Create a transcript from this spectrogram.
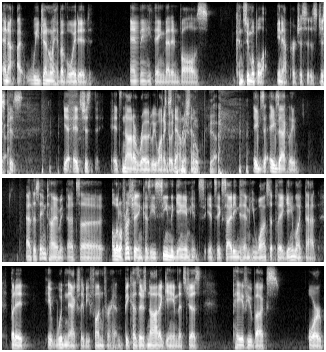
and I, I, we generally have avoided anything that involves consumable in-app purchases, just because. Yeah. it's just it's not a road we want to go down with slope. Yeah. Ex- exactly. At the same time, it's a, a little frustrating because he's seen the game. It's it's exciting to him. He wants to play a game like that, but it it wouldn't actually be fun for him because there's not a game that's just pay a few bucks or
